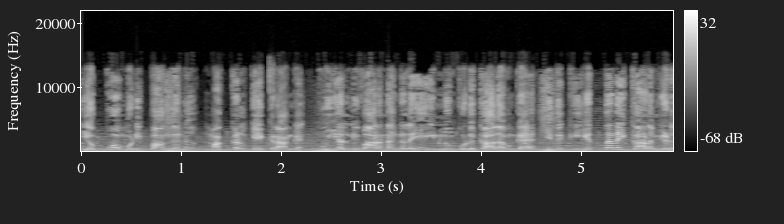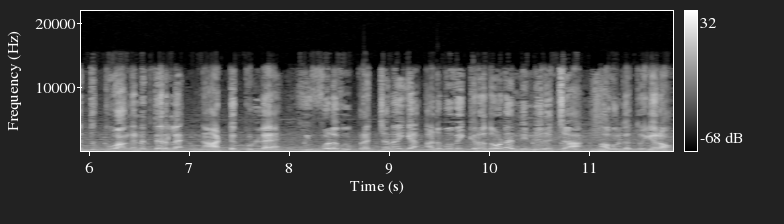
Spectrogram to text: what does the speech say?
எப்போ முடிப்பாங்கன்னு மக்கள் கேக்குறாங்க. புயல் நிவாரணங்களையே இன்னும் கொடுக்காதவங்க இதுக்கு எத்தனை காலம் எடுத்துக்குவாங்கன்னு தெரியல நாட்டுக்குள்ள இவ்வளவு பிரச்சனைய அனுபவிக்கிறதோட நின்னுருச்சா? அவங்க துயரம்.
